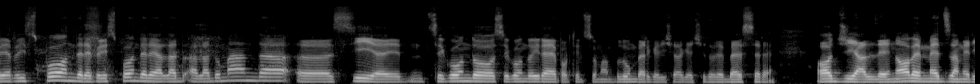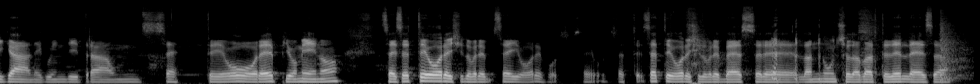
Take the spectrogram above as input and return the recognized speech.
per rispondere, per rispondere alla, alla, domanda, uh, sì, eh, secondo, secondo, i report, insomma, Bloomberg diceva che ci dovrebbe essere oggi alle nove e mezza americane, quindi tra un sette ore più o meno, 6-7 ore ci dovrebbe, 6 ore forse, 6 ore, 7, ore ci dovrebbe essere l'annuncio da parte dell'ESA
